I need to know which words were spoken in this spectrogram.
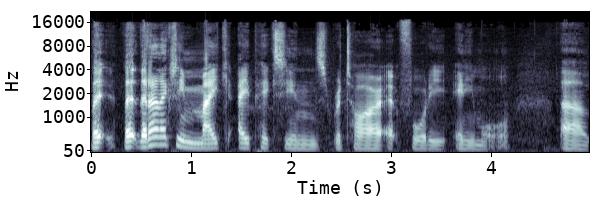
they, they they don't actually make Apexians retire at 40 anymore, uh,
